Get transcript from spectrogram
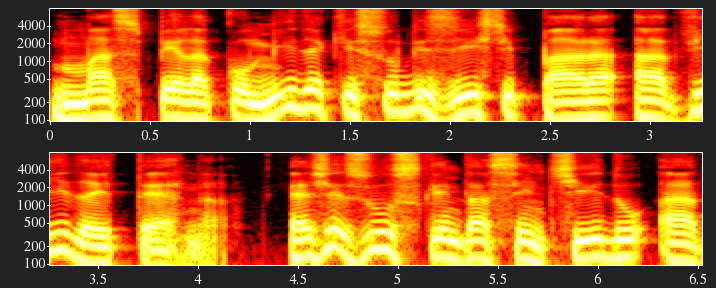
mas pela comida que subsiste para a vida eterna. É Jesus quem dá sentido a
